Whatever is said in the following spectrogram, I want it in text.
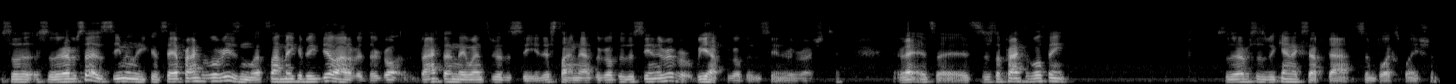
so, so the Rebbe says, seemingly you could say a practical reason. Let's not make a big deal out of it. They're going back then. They went through the sea. This time they have to go through the sea and the river. We have to go through the sea and the river. I should say. Right? It's a, it's just a practical thing. So the Rebbe says we can't accept that simple explanation.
